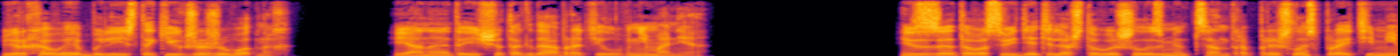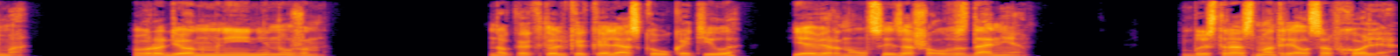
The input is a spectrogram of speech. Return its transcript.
верховые были из таких же животных. Я на это еще тогда обратил внимание. Из этого свидетеля, что вышел из медцентра, пришлось пройти мимо. Вроде он мне и не нужен. Но как только коляска укатила, я вернулся и зашел в здание. Быстро осмотрелся в холле.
